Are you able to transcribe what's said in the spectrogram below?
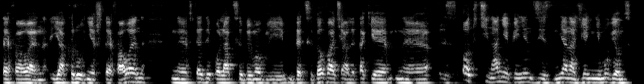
TVN, jak również TVN, wtedy Polacy by mogli decydować, ale takie e, odcinanie pieniędzy z dnia na dzień, nie mówiąc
